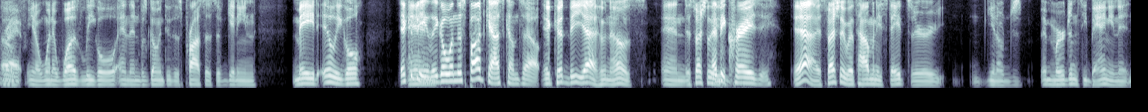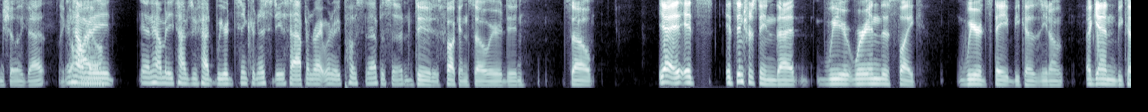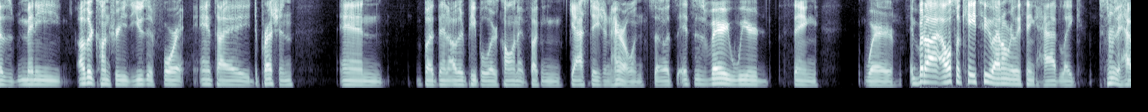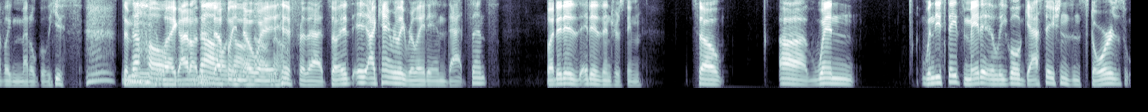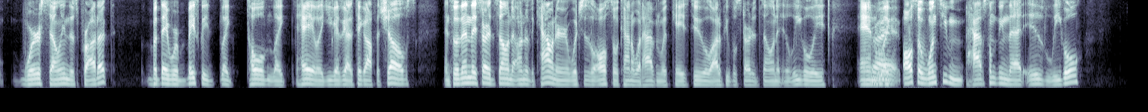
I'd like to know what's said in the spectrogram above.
Right. You know when it was legal and then was going through this process of getting made illegal. It could be And- illegal when this podcast comes out. It could be, yeah. Who knows? And especially That'd be crazy. Yeah, especially with how many states are, you know, just emergency banning it and shit like that. Like and how many and how many times we've had weird synchronicities happen right when we post an episode. dude it's fucking so weird dude so yeah it's it's interesting that we're we're in this like weird state because you know again because many other countries use it for anti-depression and but then other people are calling it fucking gas station heroin so it's it's this very weird thing where but I also K2 I don't really think had like doesn't really have like medical use to me No. like I don't there's definitely no, no, no, way no. for that so it's it, I can't really relate it in that sense but it is it is interesting so uh when when these states made it illegal gas stations and stores were selling this product but they were basically like told like hey like you guys got to take it off the shelves. And so then they started selling it under the counter which is also kind of what happened with K2 a lot of people started selling it illegally. And Right. like also once you have something that is legal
